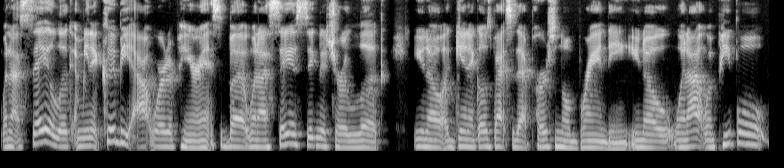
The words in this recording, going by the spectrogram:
when I say a look, I mean, it could be outward appearance, but when I say a signature look, you know, again, it goes back to that personal branding. You know, when I, when people,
